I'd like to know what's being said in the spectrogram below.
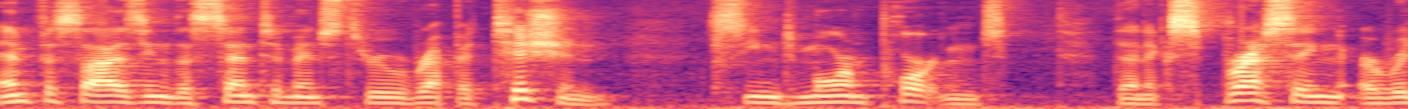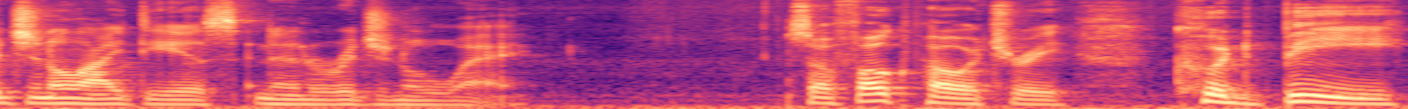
emphasizing the sentiments through repetition seemed more important than expressing original ideas in an original way. So, folk poetry could be,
